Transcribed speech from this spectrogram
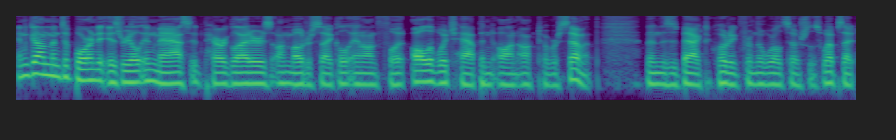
and gunmen to pour into Israel in mass in paragliders, on motorcycle, and on foot, all of which happened on October 7th. Then this is back to quoting from the World Socialist website.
